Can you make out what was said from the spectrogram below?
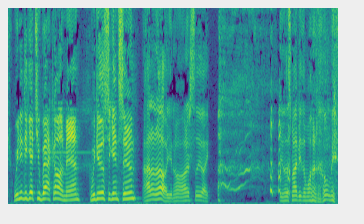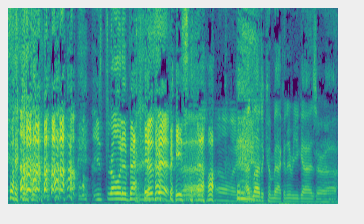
We need to get you back on, man. Can we do this again soon? I don't know. You know, honestly, like you know, this might be the one and only. He's throwing it back in That's our it. face now. Oh my god. I'd love to come back whenever you guys are, uh,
